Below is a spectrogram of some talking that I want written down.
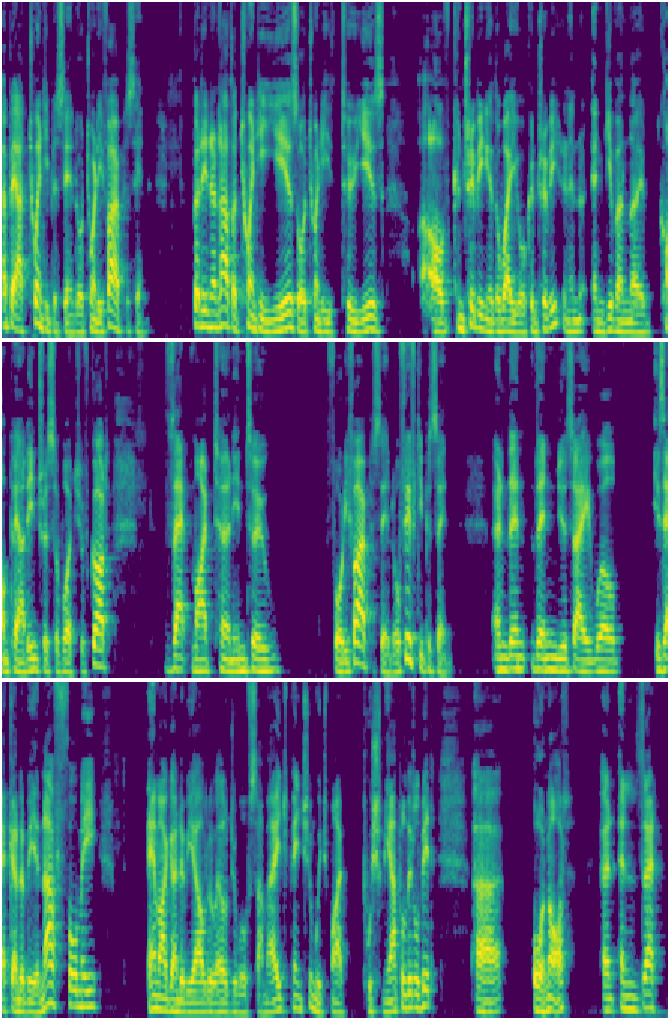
about 20% or 25%. But in another 20 years or 22 years of contributing the way you're contributing and, and given the compound interest of what you've got, that might turn into 45% or 50%. And then, then you say, well, is that going to be enough for me? Am I going to be able to eligible for some age pension, which might push me up a little bit uh, or not. And, and that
